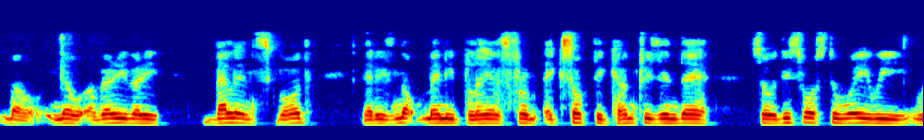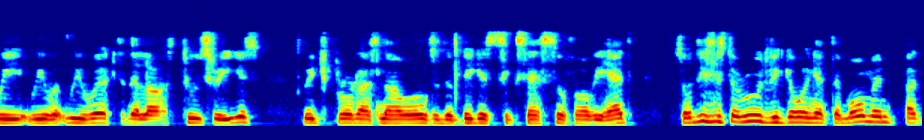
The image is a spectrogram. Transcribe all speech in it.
well, you know, a very very balanced squad. There is not many players from exotic countries in there. So this was the way we we we we worked the last two three years, which brought us now also the biggest success so far we had. So this is the route we're going at the moment. But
